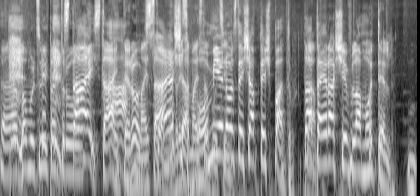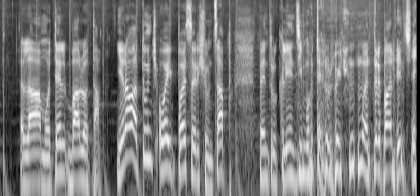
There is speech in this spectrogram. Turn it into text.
Uh, Vă mulțumim pentru... Stai, stai, Ah, te rog, mai stai stăm. Vrei așa. să mai stăm puțin? 1974. Tata Da. era șef la motel. La motel Balota. Erau atunci oi, păsări și un țap pentru clienții motelului. Nu mă întreba de ce.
